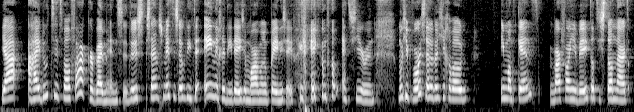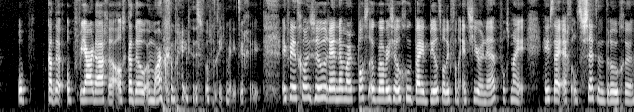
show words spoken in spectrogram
Ja, hij doet dit wel vaker bij mensen. Dus Sam Smith is ook niet de enige die deze marmeren penis heeft gekregen van Ed Sheeran. Moet je je voorstellen dat je gewoon iemand kent waarvan je weet dat hij standaard op, op verjaardagen als cadeau een marmeren van drie meter geeft. Ik vind het gewoon zo random, maar het past ook wel weer zo goed bij het beeld wat ik van Ed Sheeran heb. Volgens mij heeft hij echt ontzettend droge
